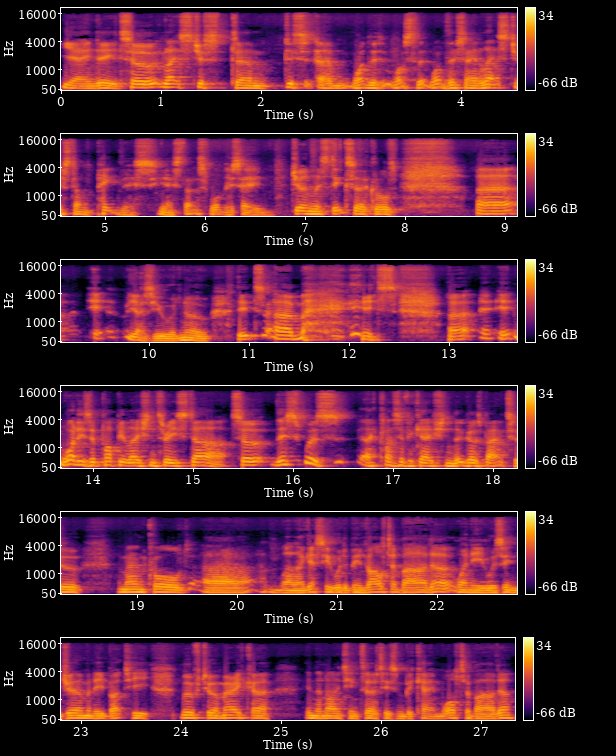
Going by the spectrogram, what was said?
Yeah, indeed. So let's just um, um, what the, what's the, what they say. Let's just unpick this. Yes, that's what they say in journalistic circles. Uh, it, as you would know, it's um, it's uh, it, what is a population three star. So this was a classification that goes back to a man called uh, well, I guess he would have been Walter Baade when he was in Germany, but he moved to America in the 1930s and became Walter Baade,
